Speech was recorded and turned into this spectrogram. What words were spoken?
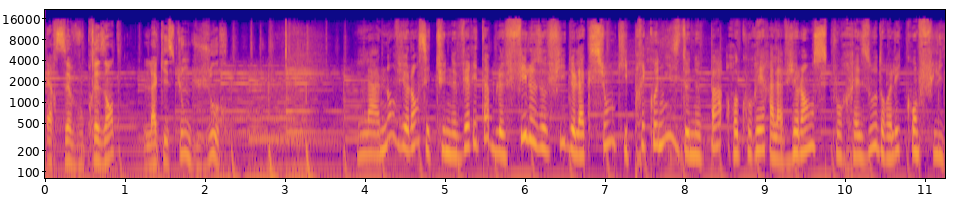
RCF vous présente la question du jour. La non-violence est une véritable philosophie de l'action qui préconise de ne pas recourir à la violence pour résoudre les conflits.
